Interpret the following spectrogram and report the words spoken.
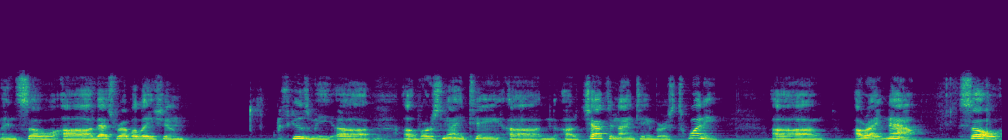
And so uh, that's Revelation, excuse me, uh, uh verse 19, uh, uh, chapter 19, verse 20. all right, now, so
